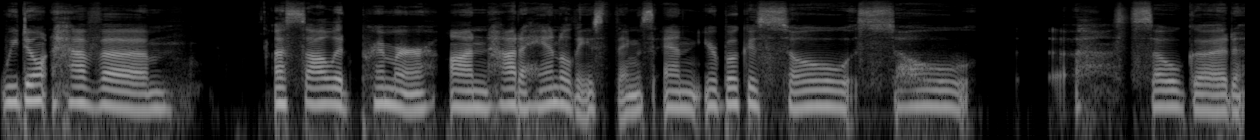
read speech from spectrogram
we don't have um, a solid primer on how to handle these things. And your book is so, so, uh, so good.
